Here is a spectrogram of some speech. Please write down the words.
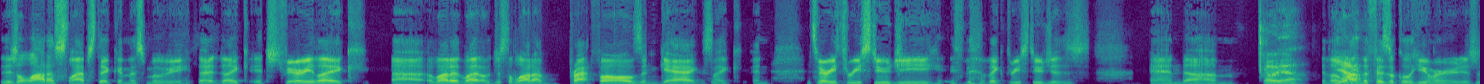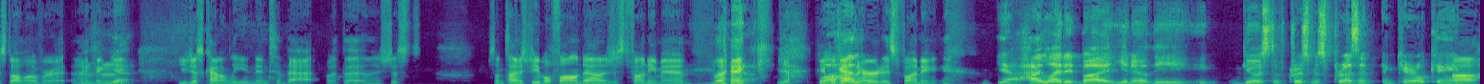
There's a lot of slapstick in this movie that like it's very like uh, a lot of lot just a lot of pratfalls and gags like and it's very Three Stoogey like Three Stooges and um Oh yeah. the, Yeah. lot, the physical humor is just all over it and I think Mhm. Yeah. you just kind of lean into that with it, and it's just sometimes people falling down is just funny, man. like Yeah. Yeah. people Well, getting how- hurt is funny. Yeah, highlighted by you know the Ghost of Christmas Present and Carol Kane, oh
